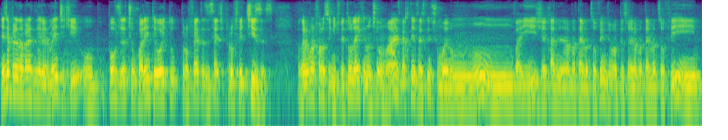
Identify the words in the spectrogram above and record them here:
A gente aprendeu anteriormente que o povo judeu tinha 48 profetas e 7 profetisas. Agora o fala o seguinte: Vetulei que não tinham mais, vai ter, está escrito Shmuel um, um, vai ir, Jekad Minaramatai Matzofim, tinha uma pessoa em Ramatai Matzofim,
